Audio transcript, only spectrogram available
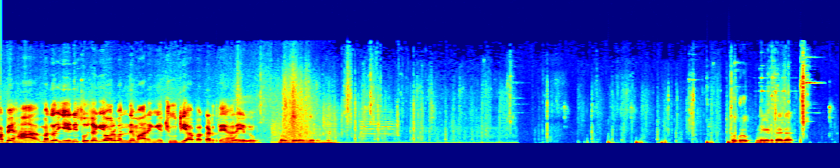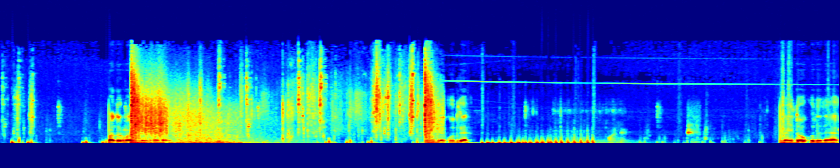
अबे हाँ मतलब ये नहीं सोचा कि और बंदे मारेंगे चूतियापा करते हैं यार ये लोग। रुक दे रुक दे रुक रुक नेट फेंका है मधुर मधुर नेट फेंका है कूद गए कूद डेड नहीं दो कूदे थे यार।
